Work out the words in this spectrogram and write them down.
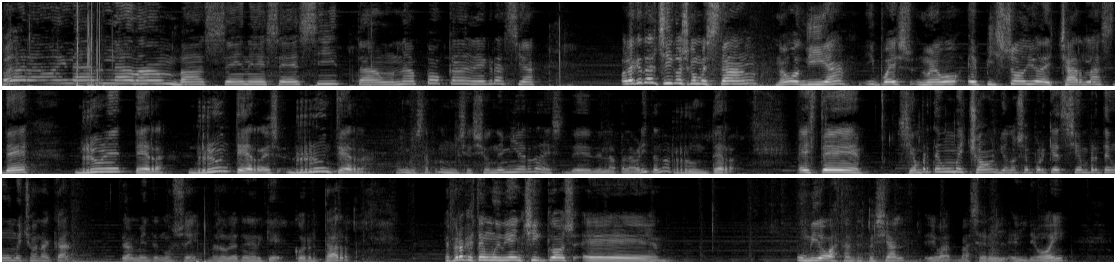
Para bailar la bamba se necesita una poca de gracia. Hola, ¿qué tal chicos? ¿Cómo están? Nuevo día y pues nuevo episodio de charlas de Runeterra. Runeterra, es Runeterra. Uy, esa pronunciación de mierda es de, de la palabrita, ¿no? Runeterra. Este, siempre tengo un mechón, yo no sé por qué siempre tengo un mechón acá. Realmente no sé, me lo voy a tener que cortar. Espero que estén muy bien chicos. Eh, un video bastante especial, eh, va, a ser el, de hoy.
